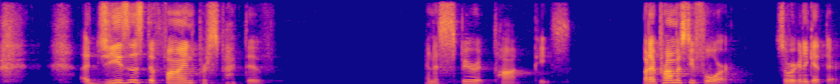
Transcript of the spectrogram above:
a Jesus-defined perspective, and a spirit-taught peace. But I promised you four, so we're going to get there.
